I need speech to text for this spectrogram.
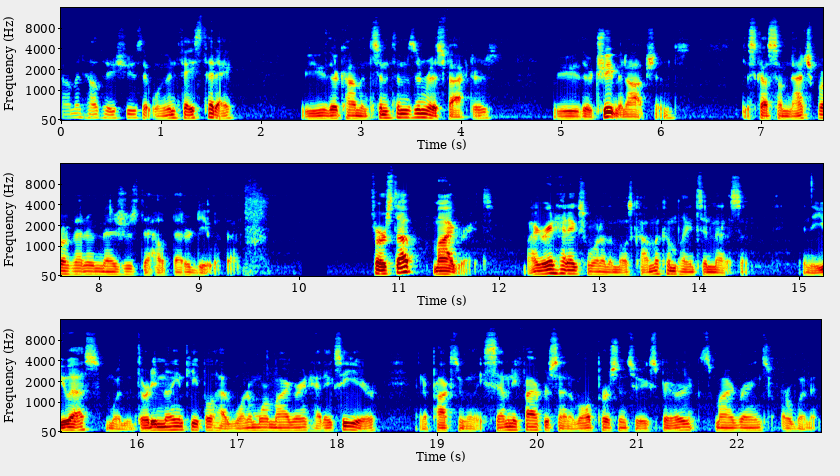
common health issues that women face today, review their common symptoms and risk factors, review their treatment options, discuss some natural preventive measures to help better deal with them. First up, migraines. Migraine headaches are one of the most common complaints in medicine. In the U.S., more than 30 million people have one or more migraine headaches a year, and approximately 75% of all persons who experience migraines are women.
